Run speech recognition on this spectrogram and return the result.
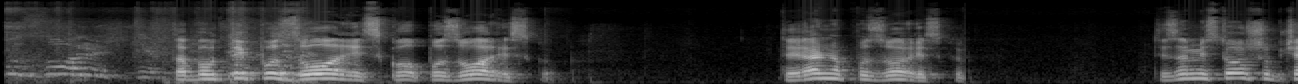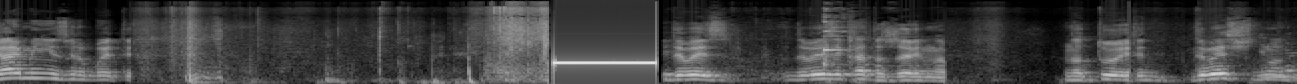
Позорище. Та бо ти позорисько, позорисько. Ти реально позорисько. Ти замість того, щоб чай мені зробити. Дивись, дивись, яка та жирна. Натурі. Ти дивись, ну.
